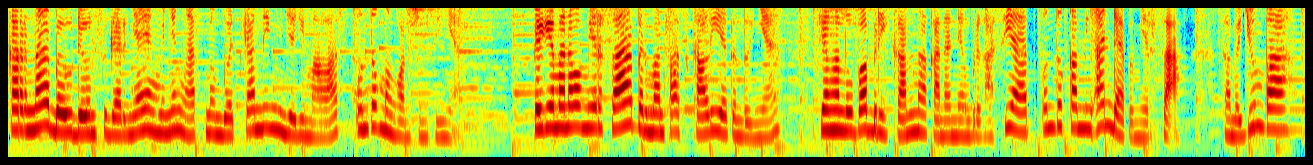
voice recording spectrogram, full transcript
Karena bau daun segarnya yang menyengat membuat kambing menjadi malas untuk mengkonsumsinya. Bagaimana pemirsa? Bermanfaat sekali ya tentunya. Jangan lupa berikan makanan yang berkhasiat untuk kambing Anda pemirsa. Sampai jumpa.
